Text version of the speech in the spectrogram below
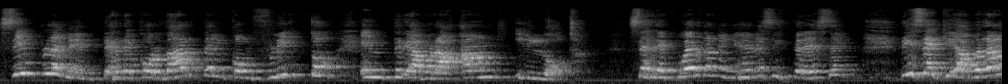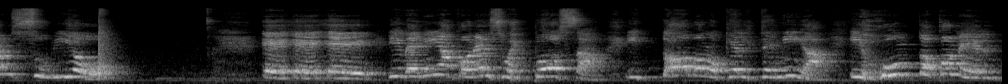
simplemente recordarte el conflicto entre Abraham y Lot. ¿Se recuerdan en Génesis 13? Dice que Abraham subió eh, eh, eh, y venía con él su esposa y todo lo que él tenía y junto con él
